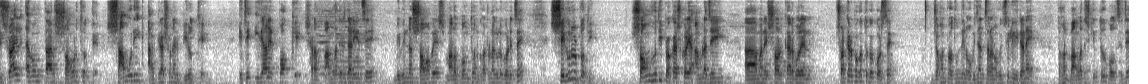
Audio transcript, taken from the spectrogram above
ইসরায়েল এবং তার সমর্থকদের সামরিক আগ্রাসনের বিরুদ্ধে যে ইরানের পক্ষে সারা বাংলাদেশ দাঁড়িয়েছে, বিভিন্ন সমাবেশ, মানববন্ধন ঘটনাগুলো ঘটেছে, সেগুলোর প্রতি সংহতি প্রকাশ করে আমরা যেই মানে সরকার বলেন সরকারের পক্ষ থেকে করছে। যখন প্রথম দিন অভিযান চালানো হয়েছিল ইরানে, তখন বাংলাদেশ কিন্তু বলছে যে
